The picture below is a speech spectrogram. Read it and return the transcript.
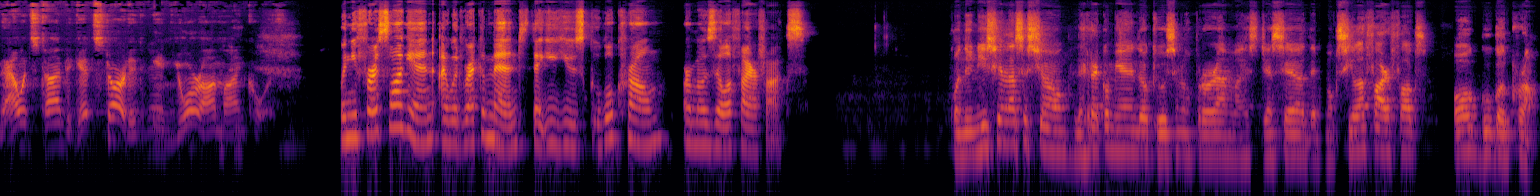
Now it's time to get started in your online course. When you first log in, I would recommend that you use Google Chrome or Mozilla Firefox. Cuando inicien la sesión, les recomiendo que usen los programas ya sea de Mozilla Firefox o Google Chrome.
